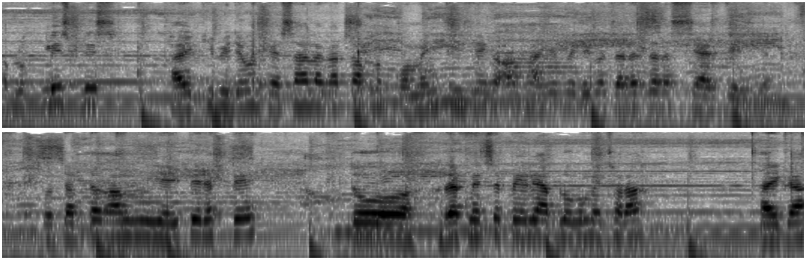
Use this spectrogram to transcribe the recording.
आप लोग प्लीज़ प्लीज़ भाई की वीडियो को कैसा लगा तो आप लोग कमेंट कीजिएगा और भाई की वीडियो को ज़्यादा से ज़्यादा शेयर कीजिएगा। तो तब तक हम यहीं पे रखते तो रखने से पहले आप लोगों में थोड़ा भाई का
